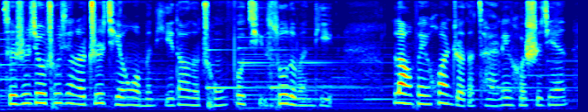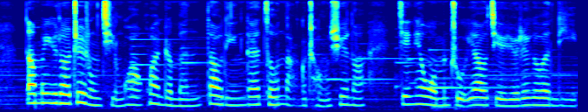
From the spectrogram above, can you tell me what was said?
此时就出现了之前我们提到的重复起诉的问题，浪费患者的财力和时间。那么遇到这种情况，患者们到底应该走哪个程序呢？今天我们主要解决这个问题。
